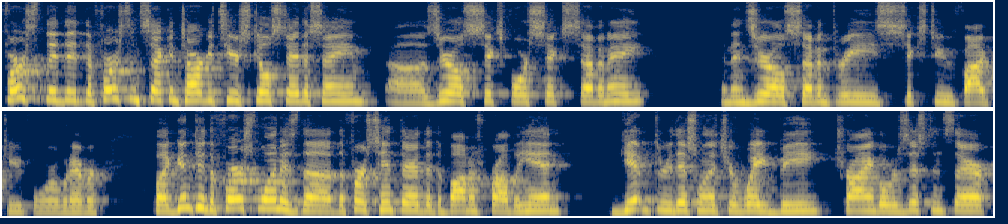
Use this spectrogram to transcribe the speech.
first the, the, the, first and second targets here still stay the same uh, 064678 and then 07362524 or whatever. But getting through the first one is the, the first hint there that the bottom's probably in. Getting through this one, that's your wave B triangle resistance there.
